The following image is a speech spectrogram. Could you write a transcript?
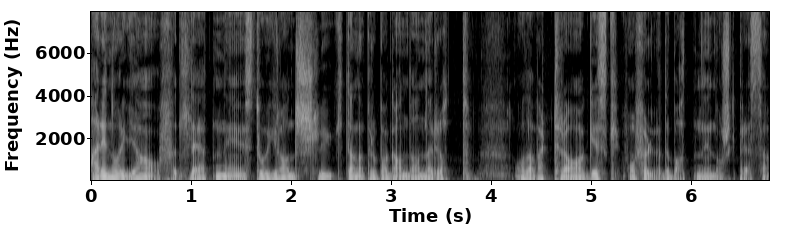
Her i Norge har offentligheten i stor grad slukt denne propagandaen rått, og det har vært tragisk å følge debatten i norsk presse.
